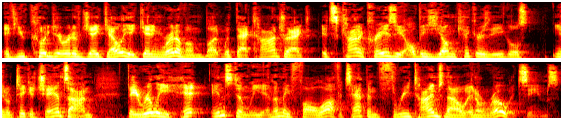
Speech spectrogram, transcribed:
if you could get rid of Jake Elliott, getting rid of him, but with that contract, it's kind of crazy. All these young kickers the Eagles you know take a chance on, they really hit instantly, and then they fall off. It's happened three times now in a row. It seems.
